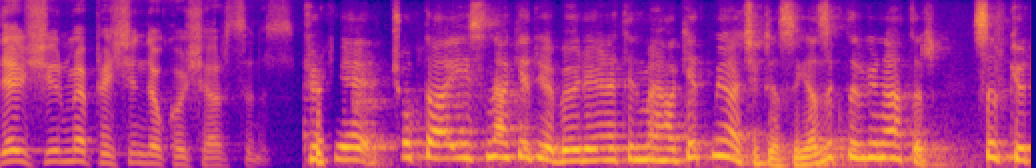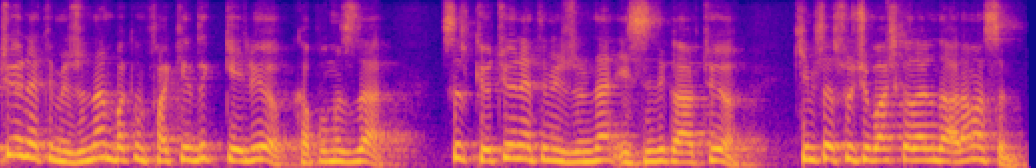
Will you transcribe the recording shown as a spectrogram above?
devşirme peşinde koşarsınız. Türkiye çok daha iyisini hak ediyor. Böyle yönetilmeyi hak etmiyor açıkçası. Yazıktır, günahtır. Sırf kötü yönetim yüzünden bakın fakirlik geliyor kapımızda. Sırf kötü yönetim yüzünden işsizlik artıyor. Kimse suçu başkalarında aramasın.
